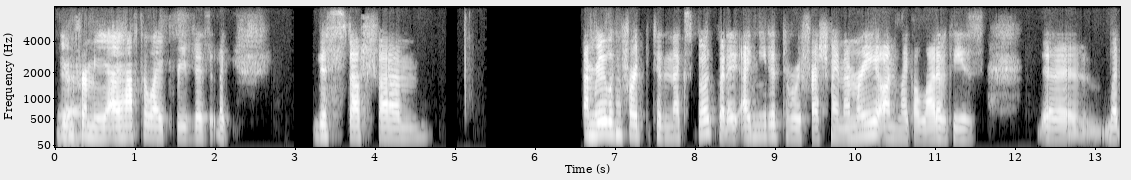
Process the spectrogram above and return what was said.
Yeah. Even for me, I have to like revisit like this stuff. Um, I'm really looking forward to the next book, but I, I needed to refresh my memory on like a lot of these uh, what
